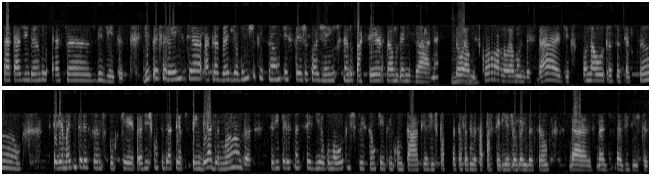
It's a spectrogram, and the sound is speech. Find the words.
para estar agendando essas visitas. De preferência, através de alguma instituição que esteja com a gente, sendo parceira para organizar, né? Então, é uma uhum. escola, ou é uma universidade, ou na outra associação. Seria mais interessante, porque para a gente conseguir atender a demanda, seria interessante servir alguma outra instituição que entre em contato e a gente possa estar fazendo essa parceria de organização das, das, das visitas.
